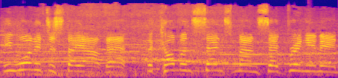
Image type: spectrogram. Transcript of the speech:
He wanted to stay out there. The common sense man said, bring him in.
